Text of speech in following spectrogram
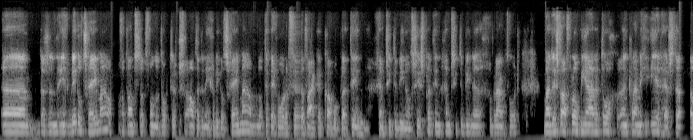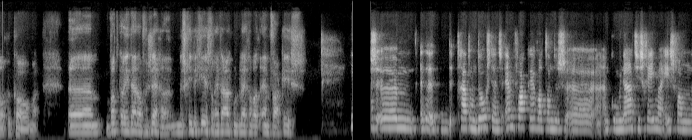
Uh, dat is een ingewikkeld schema, of althans dat vonden dokters altijd een ingewikkeld schema, omdat tegenwoordig veel vaker carboplatin, gemcitabine of cisplatin, gemcitabine gebruikt wordt. Maar er is de afgelopen jaren toch een klein beetje eerherstel gekomen. Um, wat kan je daarover zeggen? Misschien dat je eerst nog even uit moet leggen wat MVAC is. Dus ehm, het gaat om doostens M-vak, wat dan dus een, een, combinatieschema is van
